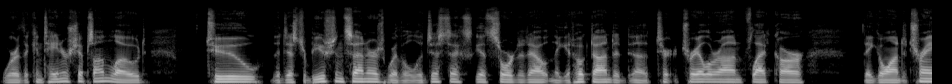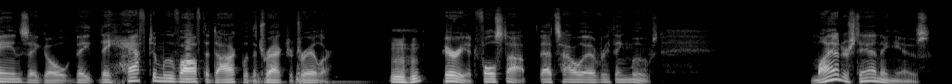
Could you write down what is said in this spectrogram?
where the container ships unload to the distribution centers where the logistics gets sorted out and they get hooked onto uh, tra- trailer on flat car. They go onto trains. They go. They they have to move off the dock with a tractor trailer. hmm Period. Full stop. That's how everything moves. My understanding is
